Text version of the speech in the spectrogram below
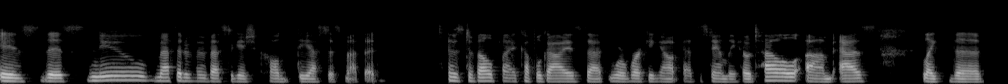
is this new method of investigation called the Estes method. It was developed by a couple guys that were working out at the Stanley Hotel um, as like the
